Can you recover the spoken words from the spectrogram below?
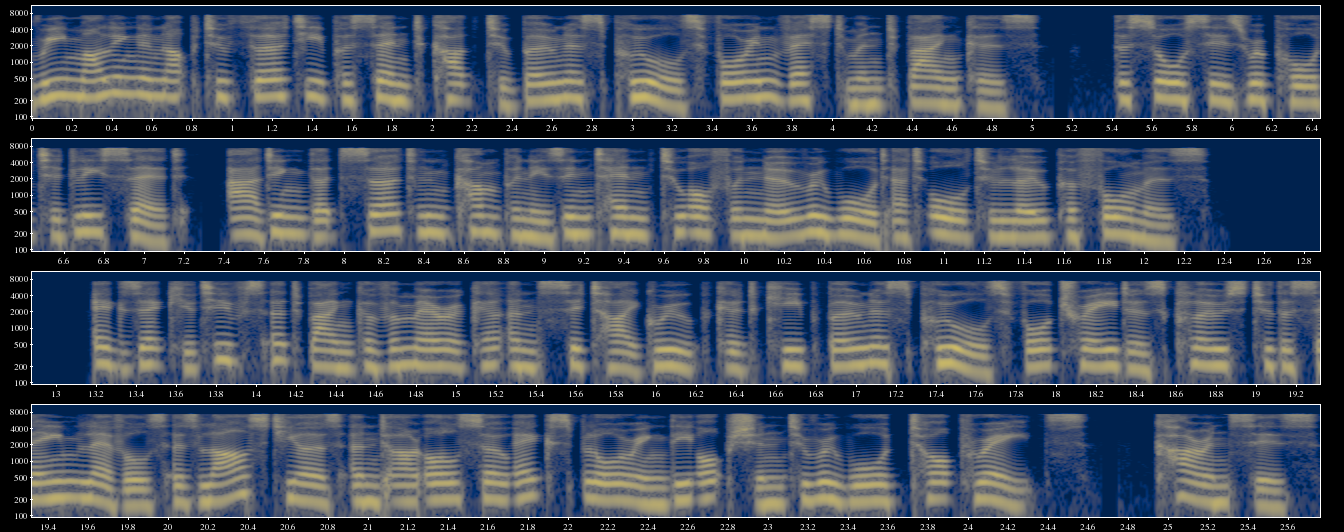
remulling an up to 30% cut to bonus pools for investment bankers, the sources reportedly said, adding that certain companies intend to offer no reward at all to low performers. Executives at Bank of America and Citigroup could keep bonus pools for traders close to the same levels as last year's and are also exploring the option to reward top rates, currencies,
